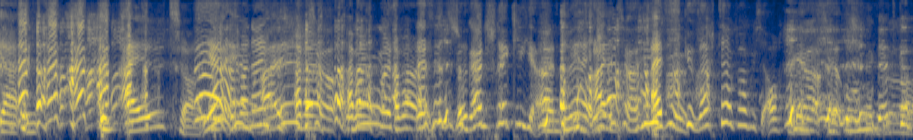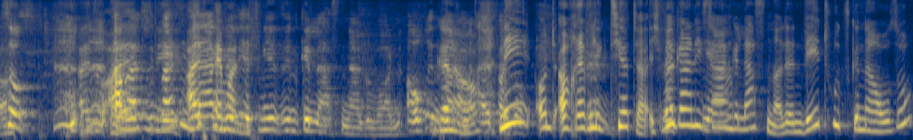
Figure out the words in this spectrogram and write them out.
ja, im, im Alter. Ja, aber nein, aber, aber, aber Das hört sich schon ganz schrecklich an. Alter. als ich es gesagt habe, habe ich auch gedacht. Ja, oh Sie hat gezuckt. Also Aber alt, was nee, ich alt sagen kann man will, nicht. ist, wir sind gelassener geworden. Auch in Genau. Eifersucht. Nee, und auch reflektierter. Ich will gar nicht Ja. sagen gelassener, denn weh tut's genauso.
